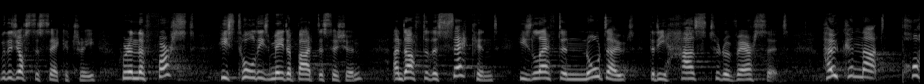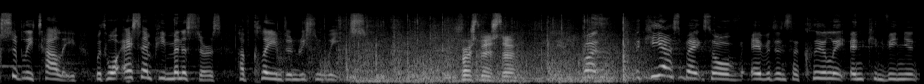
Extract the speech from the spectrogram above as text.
with the Justice Secretary, where in the first he's told he's made a bad decision, and after the second he's left in no doubt that he has to reverse it. How can that possibly tally with what SNP ministers have claimed in recent weeks? First Minister. But the key aspects of evidence are clearly inconvenient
